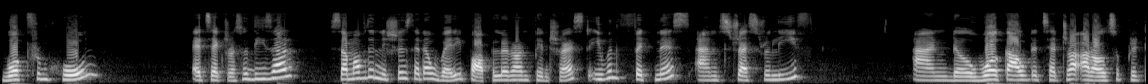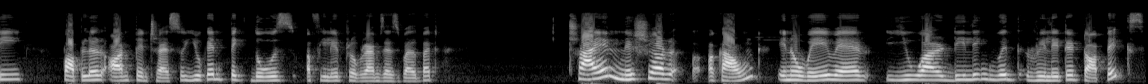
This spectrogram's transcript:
work from home, etc. So these are some of the niches that are very popular on Pinterest. Even fitness and stress relief and uh, workout etc. are also pretty popular on Pinterest. So you can pick those affiliate programs as well. But try and niche your account in a way where you are dealing with related topics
